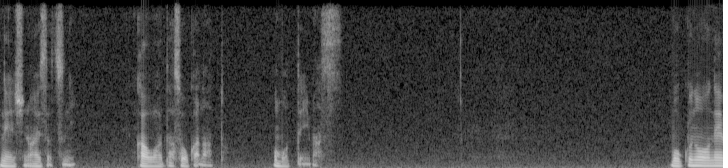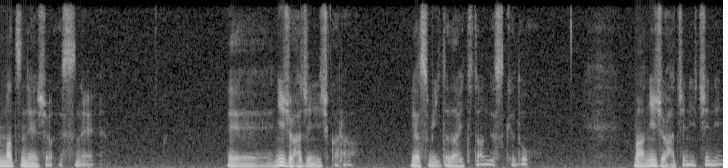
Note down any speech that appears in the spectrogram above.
年始の挨拶に顔を出そうかなと思っています。僕の年末年始はですね、えー、28日から休みいただいてたんですけどまあ28日に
